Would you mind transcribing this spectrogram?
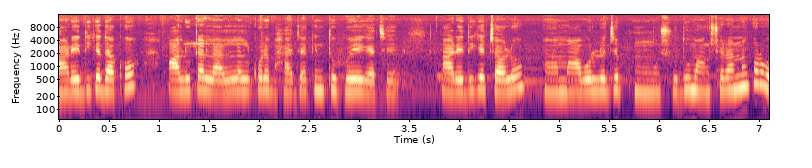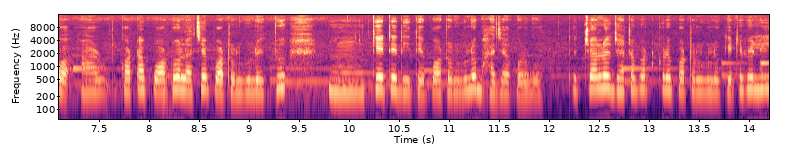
আর এদিকে দেখো, আলুটা লাল লাল করে ভাজা কিন্তু হয়ে গেছে। আর এদিকে চলো মা বলল যে শুধু মাংস রান্না করব, আর কটা পটল আছে, পটলগুলো একটু কেটে দিতে, পটলগুলো ভাজা করব। তো চলো ঝটাপট করে পটলগুলো কেটে ফেলি।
